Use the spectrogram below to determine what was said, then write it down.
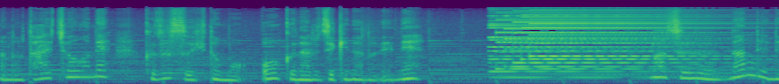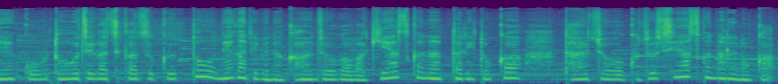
あの体調をね崩す人も多くなる時期なのでねまずなんでねこう冬至が近づくとネガティブな感情が湧きやすくなったりとか体調を崩しやすくなるのか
